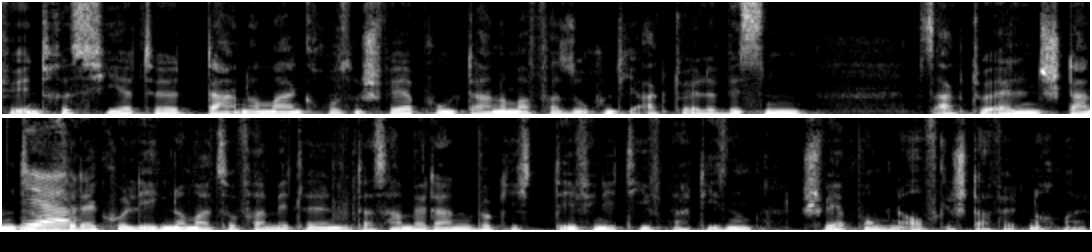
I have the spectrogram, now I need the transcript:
für Interessierte da nochmal einen großen Schwerpunkt, da nochmal versuchen, die aktuelle Wissen, das aktuellen Stand ja. auch für der Kollegen nochmal zu vermitteln. Das haben wir dann wirklich definitiv nach diesen Schwerpunkten aufgestaffelt nochmal.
